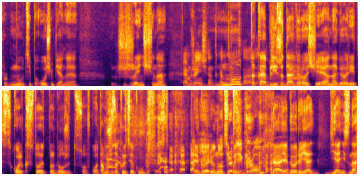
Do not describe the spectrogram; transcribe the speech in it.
пр- ну, типа, очень пьяная женщина. Прям женщина. такая Ну, взрослая, такая достаточно. ближе, да, Мгм. короче. И она говорит, сколько стоит продолжить тусовку. А там уже закрытие клуба. То есть я говорю, ну, типа... ребром. Да, я говорю, я, я не знаю,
